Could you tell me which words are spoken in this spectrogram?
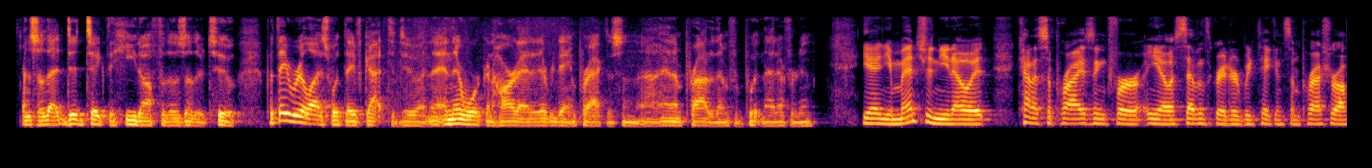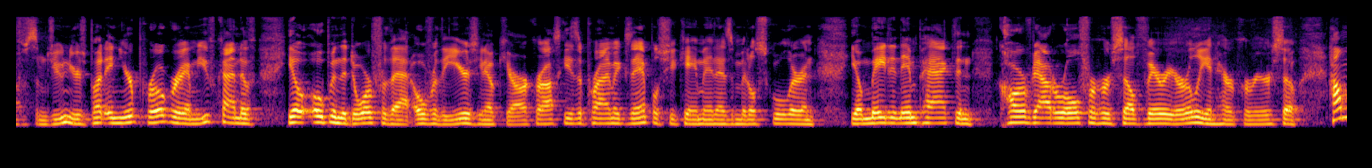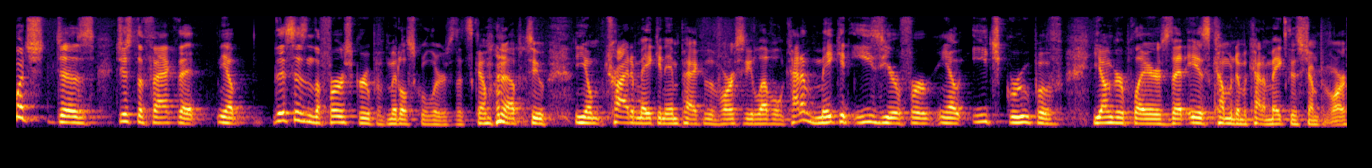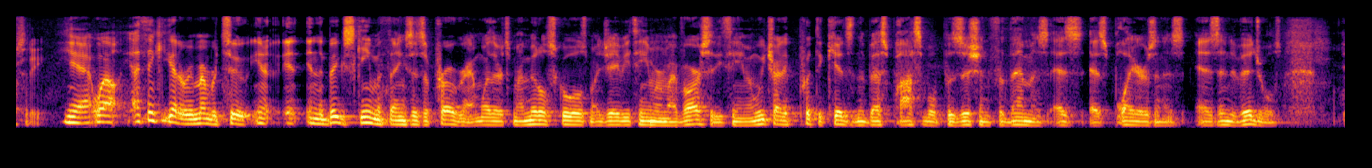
And so that did take the heat off of those other two. But they realize what they've got to do, and, they're working hard at it every day in practice, and, uh, and I'm proud of them for putting that effort in. Yeah, and you mentioned, you know, it kind of surprising for, you know, a seventh grader to be taking some pressure off of some juniors. But in your program, you've kind of, you know, opened the door for that over the years. You know, Kiara Croskey is a prime example. She came in as a middle schooler and, you know, made an impact and carved out a role for herself very early in her career. So, how much does just the fact that, you know, this isn't the first group of middle schoolers that's coming up to you know try to make an impact at the varsity level. Kind of make it easier for you know each group of younger players that is coming to kind of make this jump to varsity. Yeah well i think you got to remember too you know in, in, the big scheme of things it's a program whether it's my middle schools my jv team or my varsity team and we try to put the kids in the best possible position for them as as, as players and as, as individuals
